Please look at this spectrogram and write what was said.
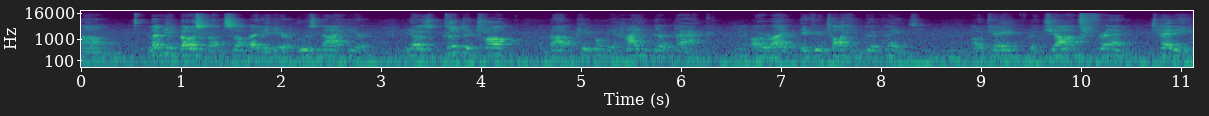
Um, let me boast on somebody here who's not here. You know, it's good to talk about people behind their back. All right, if you're talking good things. Okay, but John's friend Teddy,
